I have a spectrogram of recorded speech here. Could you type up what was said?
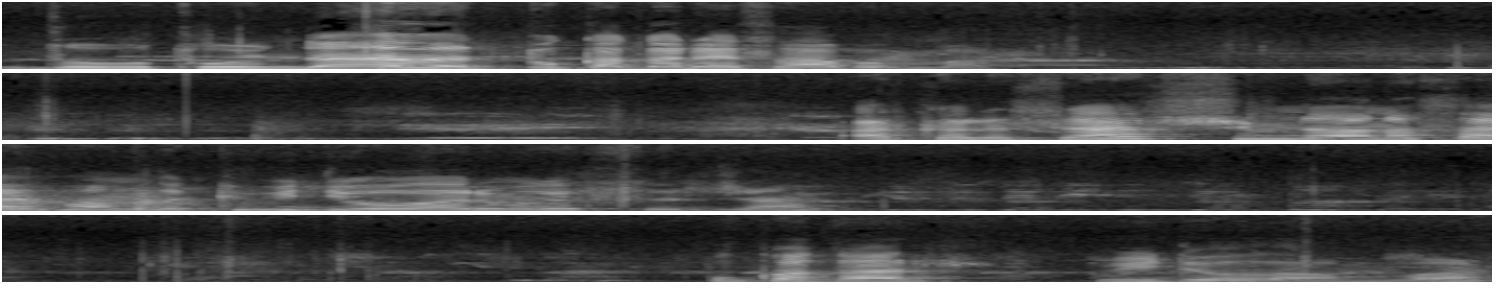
Davut Oyunda. Evet bu kadar hesabım var. Arkadaşlar şimdi ana sayfamdaki videolarımı göstereceğim. Bu kadar videolarım var.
